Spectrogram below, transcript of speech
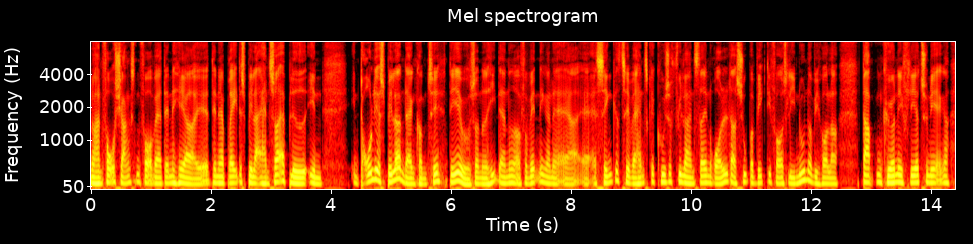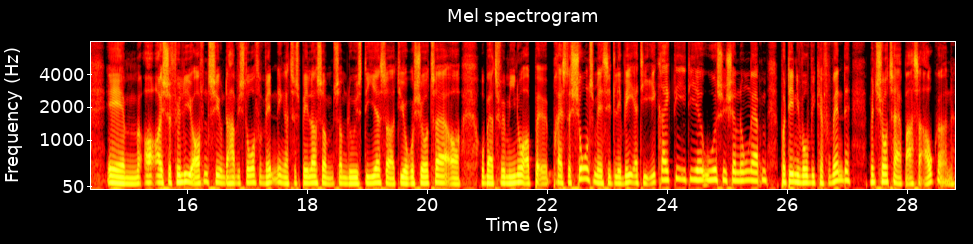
når han får chancen for at være den her, øh, den her brede spiller. At han så er blevet en, en dårligere spiller, end da han kom til. Det er jo sådan noget helt andet, og forventningerne er, er, er sænket til, hvad han skal kunne. Så fylder han stadig en rolle, der er super vigtig for os lige nu, når vi holder dampen kørende i flere turneringer. Øhm, og, og selvfølgelig i offensiven, der har vi store forventninger til spillere som, som Luis Diaz og Diogo Jota og Roberto Firmino, og øh, præstationsmæssigt leverer de ikke rigtigt i de her uger, synes jeg, nogle af dem, på det niveau, vi kan forvente. Men Jota er bare så afgørende.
